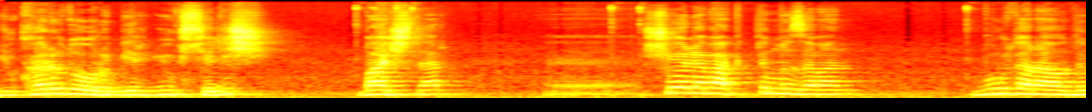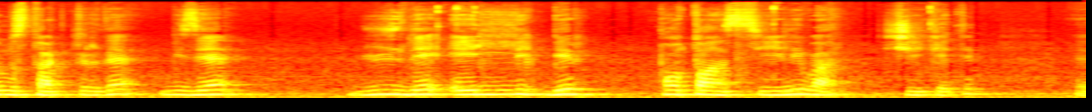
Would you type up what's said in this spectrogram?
yukarı doğru bir yükseliş başlar. E, şöyle baktığımız zaman buradan aldığımız takdirde bize %50'lik bir potansiyeli var şirketin. Ee,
